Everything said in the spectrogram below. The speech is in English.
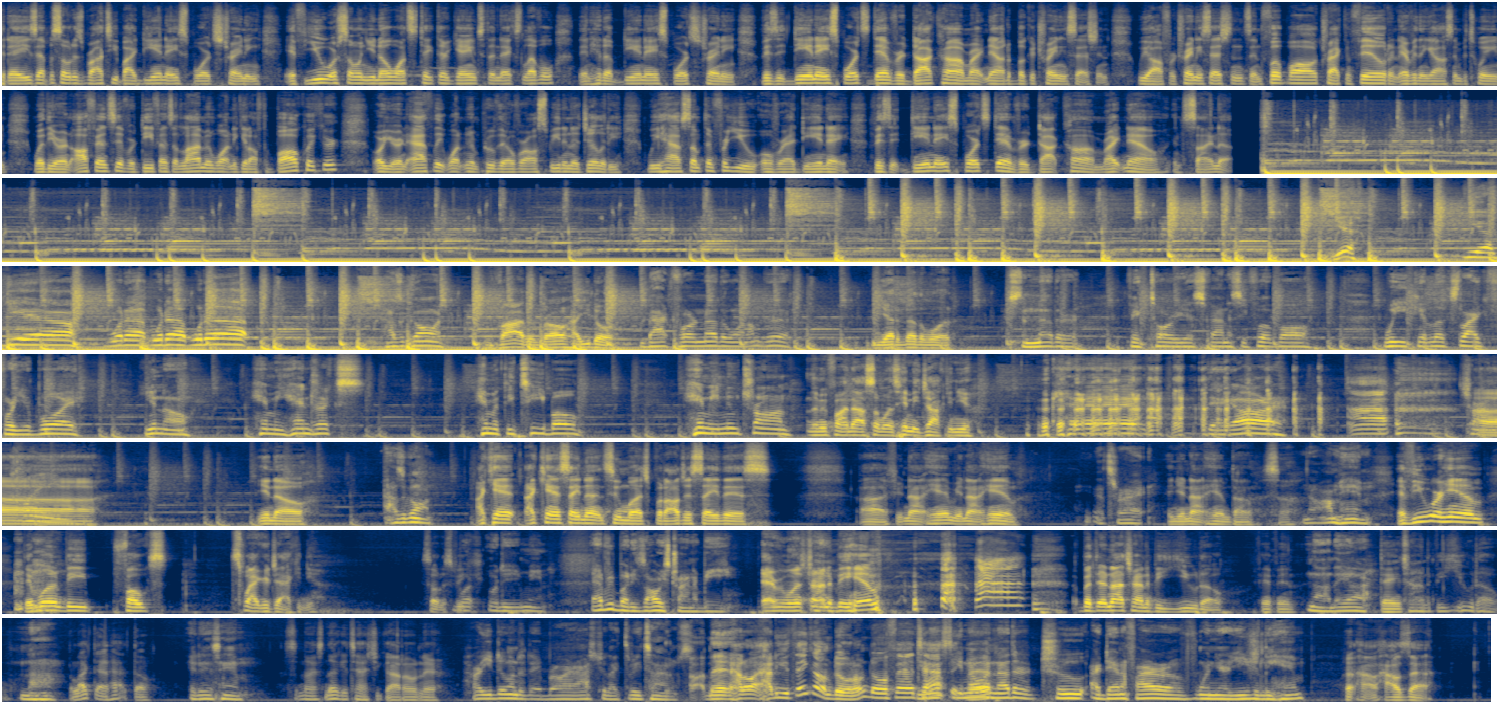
Today's episode is brought to you by DNA Sports Training. If you or someone you know wants to take their game to the next level, then hit up DNA Sports Training. Visit DNASportsDenver.com right now to book a training session. We offer training sessions in football, track and field, and everything else in between. Whether you're an offensive or defensive lineman wanting to get off the ball quicker, or you're an athlete wanting to improve their overall speed and agility, we have something for you over at DNA. Visit DNASportsDenver.com right now and sign up. Yeah. Yeah, yeah. What up? What up? What up? How's it going? Vibing, bro. How you doing? Back for another one. I'm good. Yet another one. It's another victorious fantasy football week. It looks like for your boy, you know, Hemi Hendrix, Timothy Tebow, Hemi Neutron. Let me find out someone's hemi jocking you. Hey, they are trying to Uh, claim. you know. How's it going? I can't I can't say nothing too much, but I'll just say this. Uh, if you're not him, you're not him. That's right. And you're not him, Dom. So No, I'm him. if you were him, there wouldn't be folks swagger jacking you, so to speak. What What do you mean? Everybody's always trying to be. Everyone's trying to be him. but they're not trying to be you though, No, they are. They ain't trying to be you though. Nah, I like that hat though. it is him. It's a nice nugget hat you got on there. How you doing today, bro? I asked you like three times. Uh, man, how do I, how do you think I'm doing? I'm doing You know, fantastic. you know another true identifier of when you're usually him? How, how's that?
